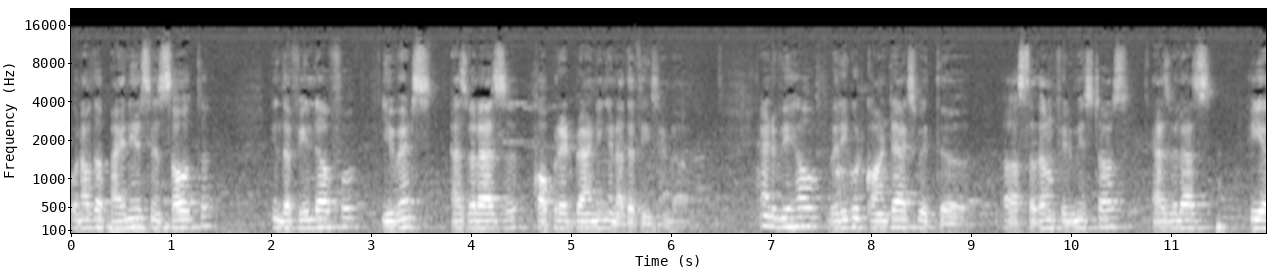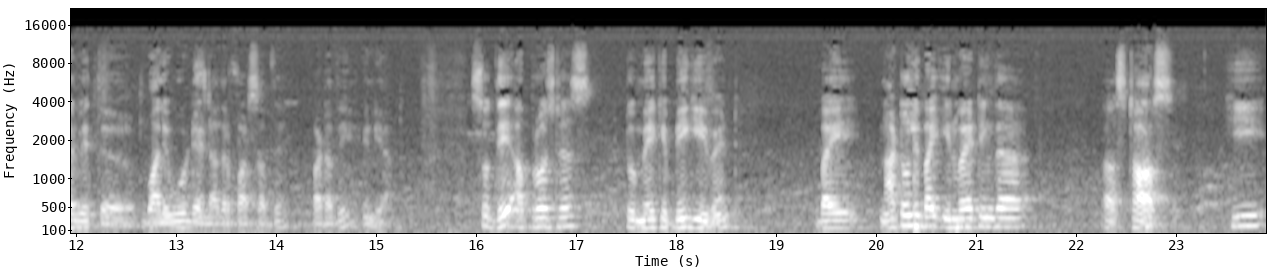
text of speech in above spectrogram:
one of the pioneers in South in the field of events as well as corporate branding and other things and all. And we have very good contacts with uh, southern film stars as well as here with uh, Bollywood and other parts of the part of the India. So they approached us to make a big event by not only by inviting the uh, stars, he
